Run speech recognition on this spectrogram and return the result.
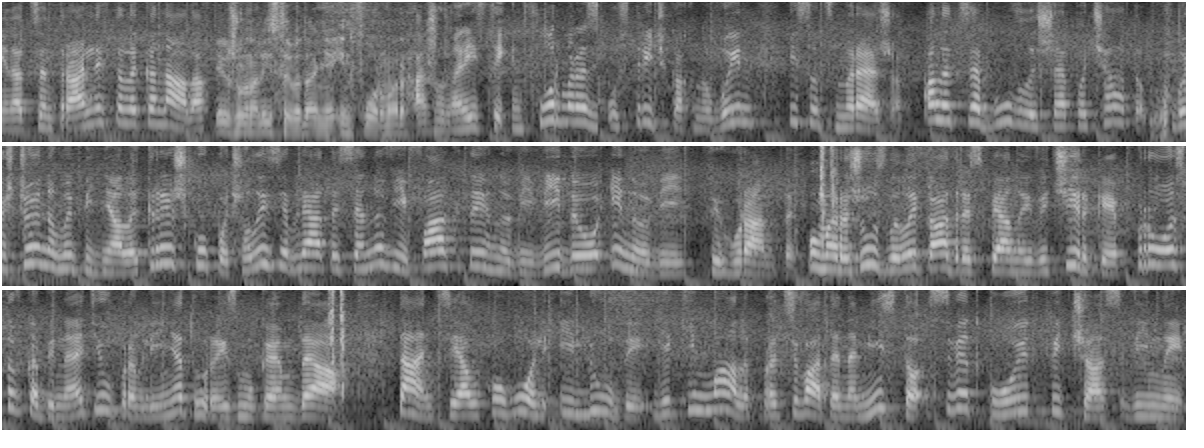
і на центральних телеканалах. І журналісти видання Інформер А журналісти інформера з у стрічках новин і соцмережах. Але це був лише початок. Бо щойно ми підняли кришку, почали з'являтися нові факти, нові відео і нові фігуранти. У мережу злили кадри з п'яної вечірки просто в кабінеті управління туризму КМДА. Танці, алкоголь і люди, які мали працювати на місто, святкують під час війни.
